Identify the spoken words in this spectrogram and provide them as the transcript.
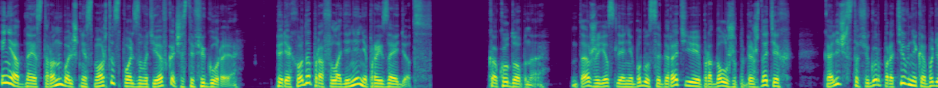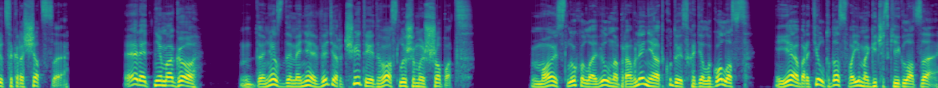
и ни одна из сторон больше не сможет использовать её в качестве фигуры. Перехода прав владения не произойдет. Как удобно. Даже если я не буду собирать её и продолжу побеждать их, количество фигур противника будет сокращаться. «Эрить не могу!» Донёс до меня ветер чей-то едва слышимый шепот. Мой слух уловил направление, откуда исходил голос, и я обратил туда свои магические глаза.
